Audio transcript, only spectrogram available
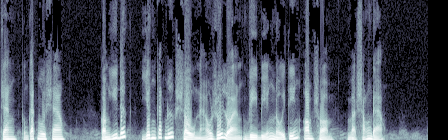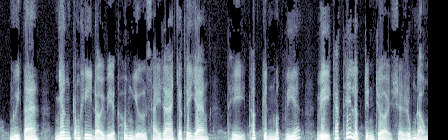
trăng cùng các ngôi sao. Còn dưới đất, dân các nước sầu não rối loạn vì biển nổi tiếng om sòm và sóng đào. Người ta nhưng trong khi đợi việc hung dữ xảy ra cho thế gian thì thất kinh mất vía vì các thế lực trên trời sẽ rúng động.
